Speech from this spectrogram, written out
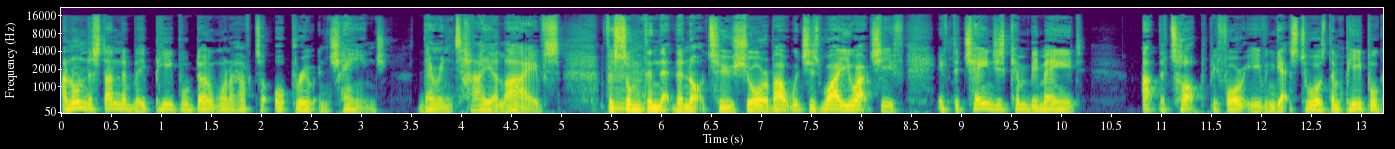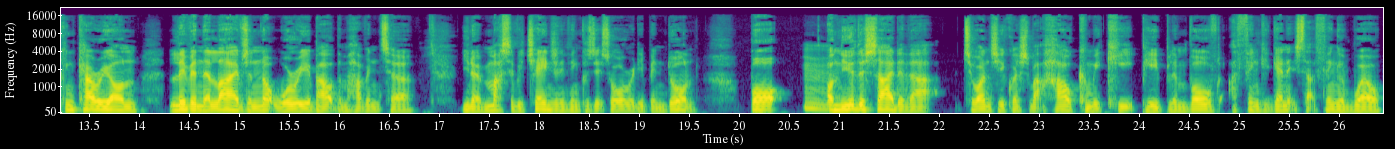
And understandably, people don't want to have to uproot and change their entire lives for mm. something that they're not too sure about, which is why you actually, if, if the changes can be made at the top before it even gets to us, then people can carry on living their lives and not worry about them having to, you know, massively change anything because it's already been done. But mm. on the other side of that, to answer your question about how can we keep people involved, I think again it's that thing of well,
